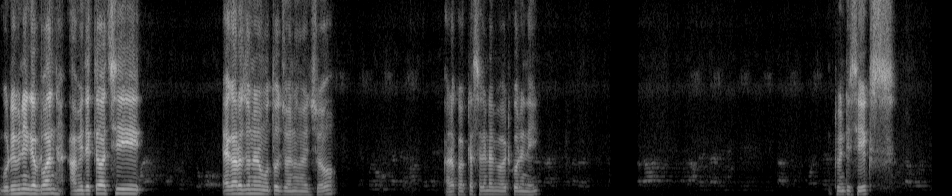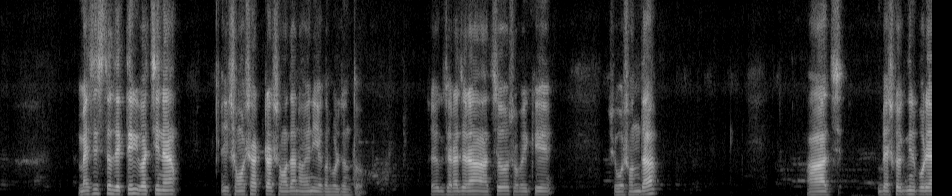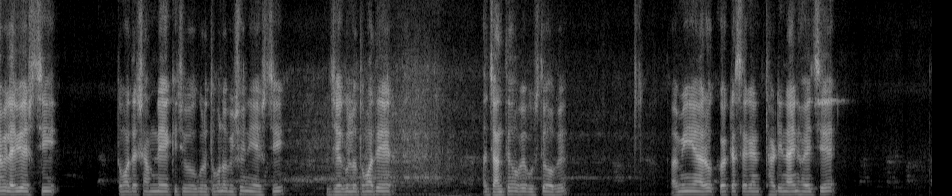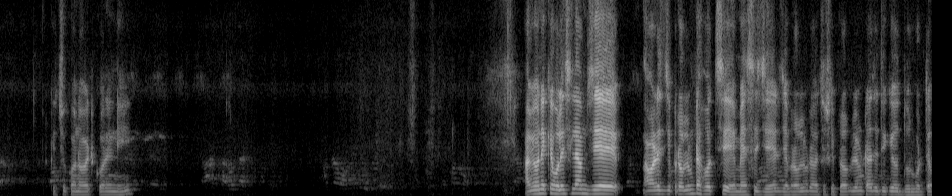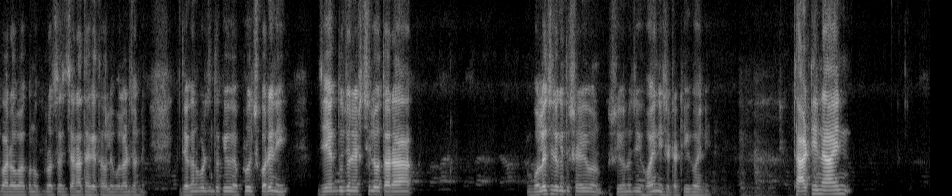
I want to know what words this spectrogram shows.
Good evening everyone আমি দেখতে পাচ্ছি এগারো জনের মতো জয়েন হয়েছো। আরও কয়েকটা সেকেন্ড আমি ওয়েট করে নিই। টোয়েন্টি সিক্স মেসেজ তো দেখতেই পাচ্ছি না। এই সমস্যাটার সমাধান হয়নি এখন পর্যন্ত। যারা যারা আছো, সবাইকে শুভ সন্ধ্যা। আজ বেশ কয়েকদিন পরে আমি লাইভে এসেছি। তোমাদের সামনে কিছু গুরুত্বপূর্ণ বিষয় নিয়ে এসেছি, যেগুলো তোমাদের জানতে হবে, বুঝতে হবে। আমি আরও কয়েকটা সেকেন্ড থার্টি নাইন হয়েছে। কিছুক্ষণ ওয়েট করে আমি অনেককে বলেছিলাম যে আমার যে প্রবলেমটা হচ্ছে মেসেজের যে প্রবলেমটা হচ্ছে সেই প্রবলেমটা যদি কেউ দূর করতে পারো বা কোনো প্রসেস জানা থাকে তাহলে বলার জন্য। কিন্তু এখন পর্যন্ত কেউ অ্যাপ্রোচ করেনি। যে এক দুজন এসেছিল তারা বলেছিল কিন্তু সেই সেই অনুযায়ী হয়নি, সেটা ঠিক হয়নি। Thirty nine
